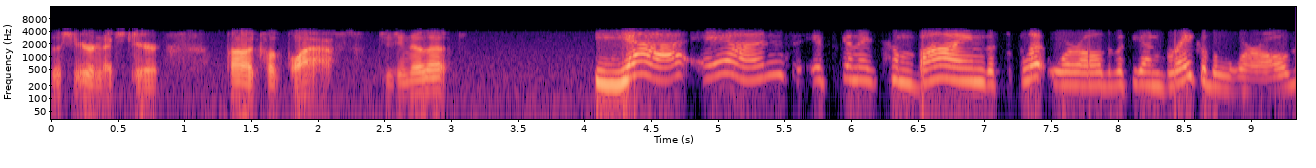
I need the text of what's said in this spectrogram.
this year or next year uh, called Glass. Did you know that? Yeah, and it's going to combine the split world with the unbreakable world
